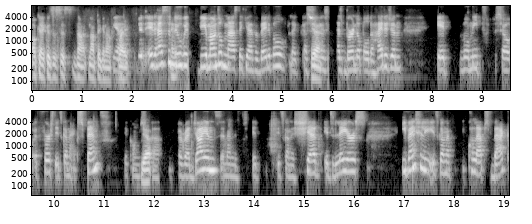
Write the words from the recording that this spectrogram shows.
okay, because it's just not not big enough, yeah. right? It, it has to do with the amount of mass that you have available. Like as soon yeah. as it has burned up all the hydrogen, it will need. So at first it's gonna expand, becomes yeah. uh, a red giant, and then it's it it's gonna shed its layers. Eventually, it's gonna collapse back,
